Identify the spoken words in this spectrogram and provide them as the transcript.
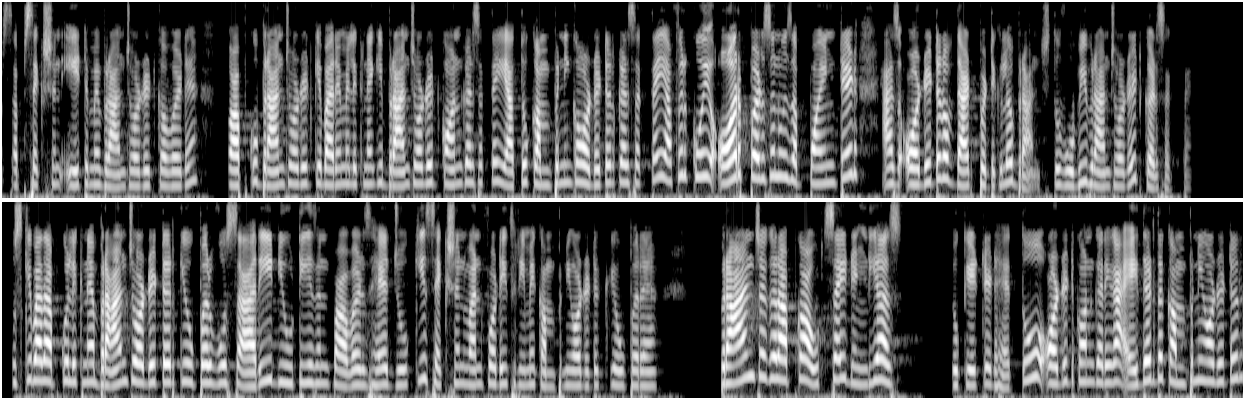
sub section 8 में ब्रांच ऑडिट कवर्ड है। तो आपको ब्रांच ऑडिट के बारे में लिखना है कि ब्रांच ऑडिट कौन कर सकता है? या तो कंपनी का ऑडिटर कर सकता है या फिर कोई और person is appointed as auditor of that particular branch तो वो भी ब्रांच ऑडिट कर सकते हैं। उसके बाद आपको लिखना है ब्रांच ऑडिटर के ऊपर वो सारी ड्यूटीज़ एंड पावर्स है जो कि सेक्शन 143 में कंपनी ऑडिटर के ऊपर है। ब्रांच अगर आपका आउटसाइड इंडिया लोकेटेड है तो ऑडिट कौन करेगा? इधर the company auditor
